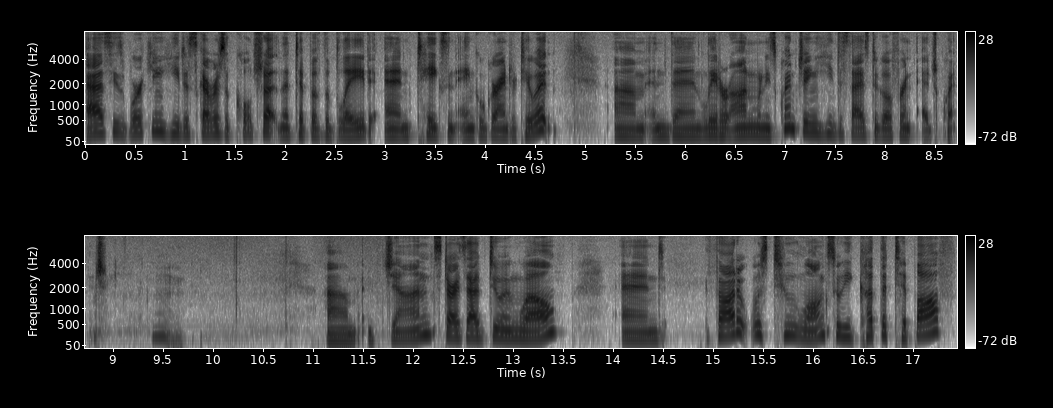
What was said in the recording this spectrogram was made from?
as he's working, he discovers a cold shut in the tip of the blade and takes an angle grinder to it. Um, and then later on, when he's quenching, he decides to go for an edge quench. Um, John starts out doing well and thought it was too long, so he cut the tip off,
